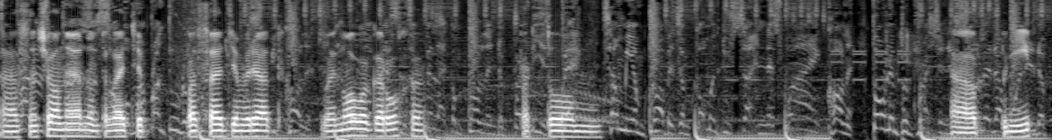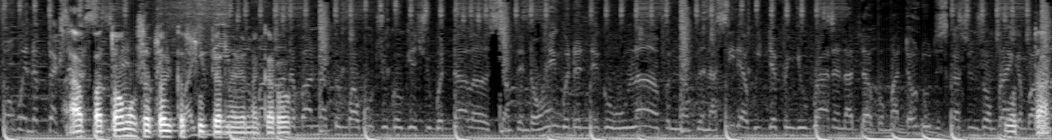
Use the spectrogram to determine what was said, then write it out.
А сначала, наверное, давайте посадим ряд двойного гороха, потом а, пни, а потом уже только супер, наверное, горох. Вот так.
